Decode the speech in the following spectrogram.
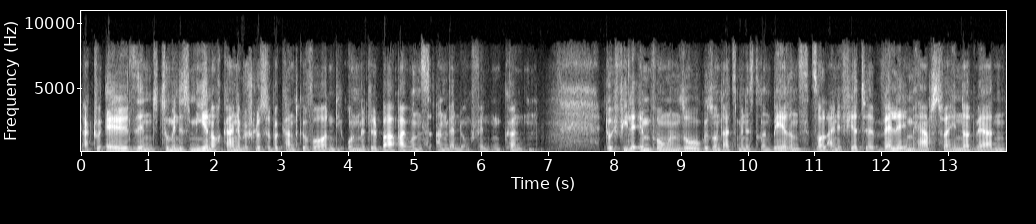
Aktuell sind zumindest mir noch keine Beschlüsse bekannt geworden, die unmittelbar bei uns Anwendung finden könnten. Durch viele Impfungen, so Gesundheitsministerin Behrens, soll eine vierte Welle im Herbst verhindert werden.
